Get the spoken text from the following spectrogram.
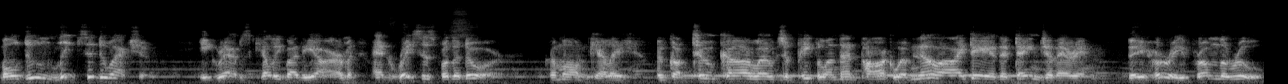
Muldoon leaps into action. He grabs Kelly by the arm and races for the door. Come on, Kelly. We've got two carloads of people in that park who have no idea the danger they're in. They hurry from the room.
